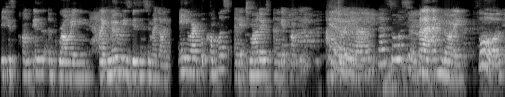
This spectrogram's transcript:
because pumpkins are growing like nobody's business in my garden. Anywhere I put compost, I get tomatoes and I get pumpkins. I have to rip them out. That's awesome. But I am going for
